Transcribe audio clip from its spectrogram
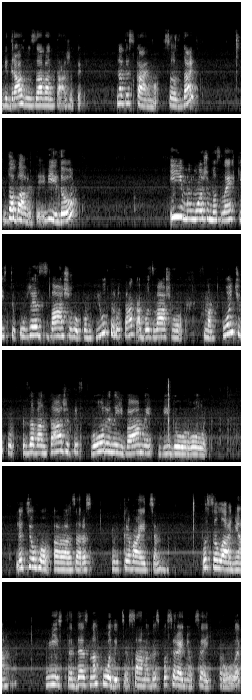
відразу завантажити. Натискаємо Создать додати відео, і ми можемо з легкістю уже з вашого комп'ютеру, так, або з вашого смартфончику завантажити створений вами відеоролик. Для цього а, зараз відкривається посилання місце, де знаходиться саме безпосередньо цей ролик.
